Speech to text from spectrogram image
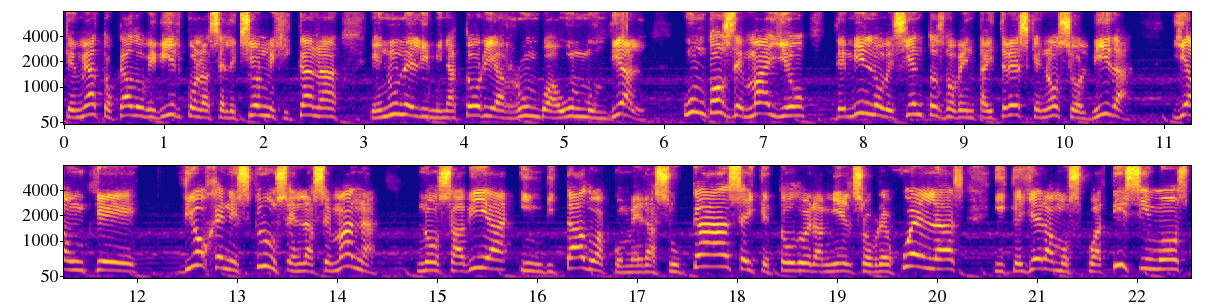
que me ha tocado vivir con la selección mexicana en una eliminatoria rumbo a un mundial. Un 2 de mayo de 1993 que no se olvida. Y aunque Diógenes Cruz en la semana nos había invitado a comer a su casa y que todo era miel sobre hojuelas y que ya éramos cuatísimos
